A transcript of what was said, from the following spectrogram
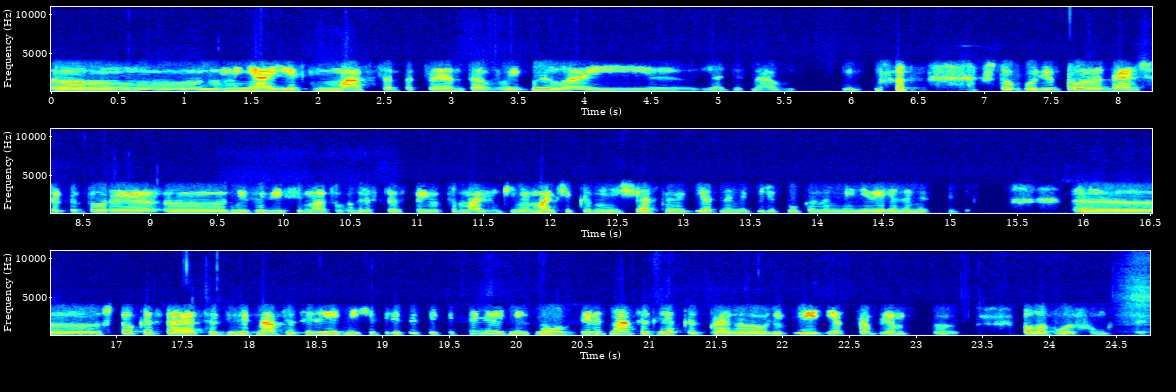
Э, у меня есть масса пациентов, и было, и я не знаю, что будет дальше, которые э, независимо от возраста остаются маленькими мальчиками, несчастными, бедными, перепуганными, неуверенными в себе. Э, что касается 19-летних и 35-летних, ну, в 19 лет, как правило, у людей нет проблем с половой функцией.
